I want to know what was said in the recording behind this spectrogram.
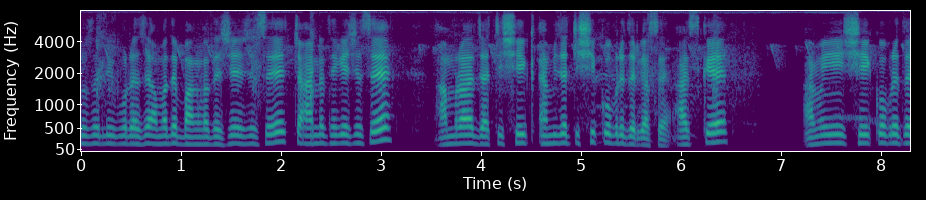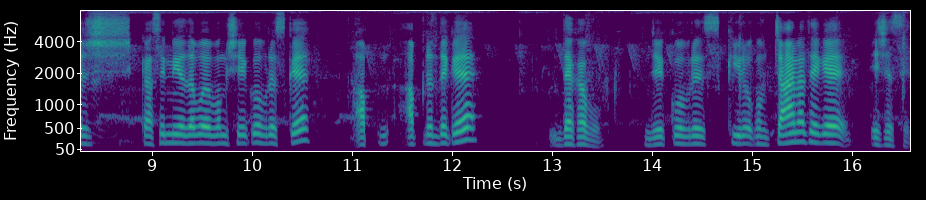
গোছালির পর আছে আমাদের বাংলাদেশে এসেছে, চায়না থেকে এসেছে। আমরা যাচ্ছি সেই আমি যাচ্ছি সেই কবরেজের কাছে। আজকে আমি সেই কবরেজের কাছে নিয়ে যাব এবং সেই কবরেজকে আপ- আপনাদেরকে দেখাবো যে কবরেজ কীরকম চায়না থেকে এসেছে।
